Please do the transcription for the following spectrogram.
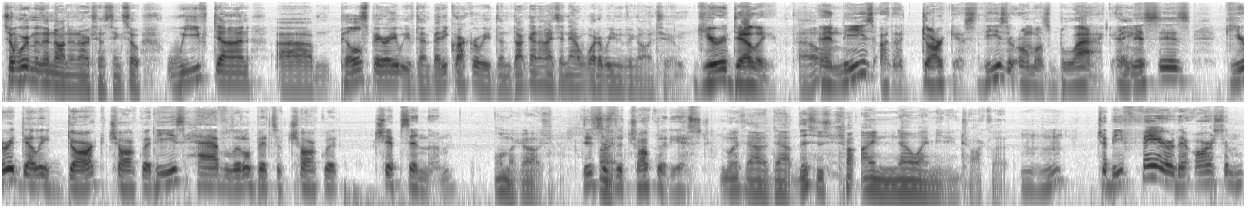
so we're moving on in our testing. So we've done um, Pillsbury, we've done Betty Crocker, we've done Duncan Hines, and now what are we moving on to? Ghirardelli. Oh. And these are the darkest. These are almost black. And this is Ghirardelli dark chocolate. These have little bits of chocolate chips in them. Oh my gosh. This All is the chocolatiest. Without a doubt. This is, cho- I know I'm eating chocolate. To be fair, there are some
